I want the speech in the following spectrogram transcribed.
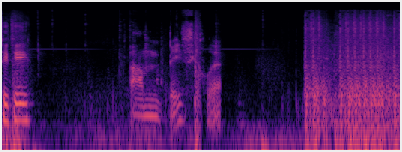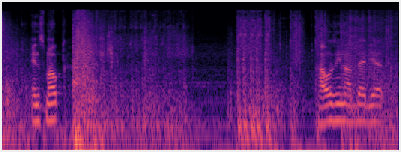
CT. Um, basically, In smoke. How is he not dead yet?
